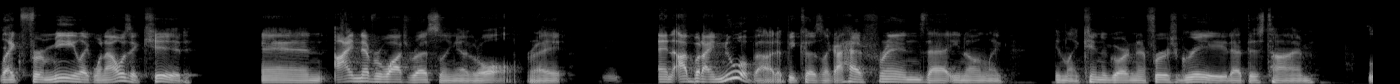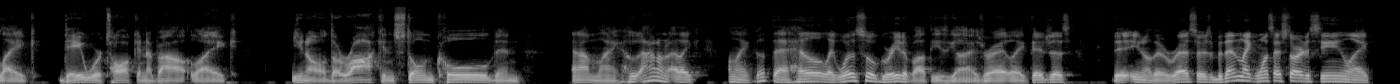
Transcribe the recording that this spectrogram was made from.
like for me like when i was a kid and i never watched wrestling at all right? Mm-hmm. and i but i knew about it because like i had friends that you know in like in like kindergarten and first grade at this time like they were talking about like you know the rock and stone cold and and I'm like, who I don't know, like I'm like, what the hell? Like, what is so great about these guys, right? Like they're just they, you know, they're wrestlers. But then like once I started seeing like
